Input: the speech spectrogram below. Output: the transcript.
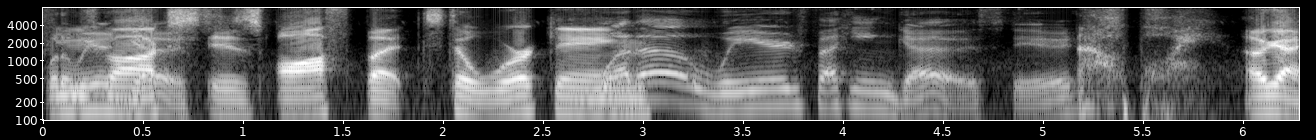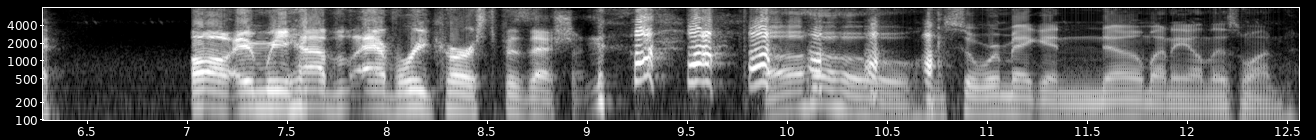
What a Fuse weird box ghost. is off, but still working. What a weird fucking ghost, dude. oh boy. Okay. Oh, and we have every cursed possession. oh, so we're making no money on this one.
